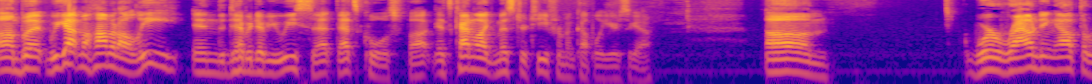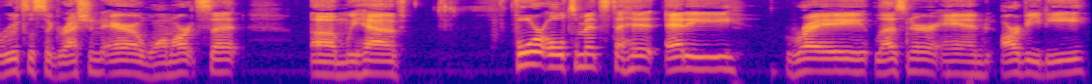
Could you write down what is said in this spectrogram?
Um, but we got Muhammad Ali in the WWE set. That's cool as fuck. It's kind of like Mr. T from a couple years ago. Um, we're rounding out the Ruthless Aggression era Walmart set. Um, we have four Ultimates to hit Eddie, Rey, Lesnar, and RVD.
